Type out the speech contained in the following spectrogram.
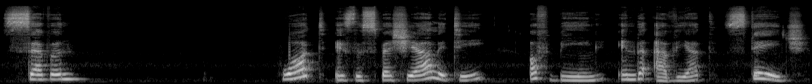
7. What is the speciality of being in the Avyakt stage?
